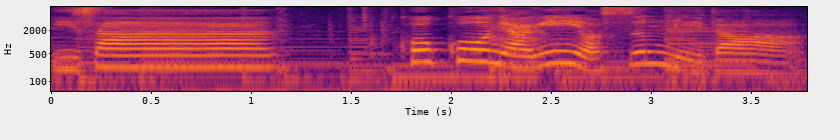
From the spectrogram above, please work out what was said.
이상 코코냥이였습니다.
